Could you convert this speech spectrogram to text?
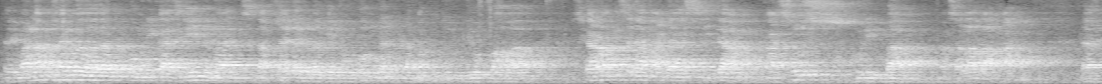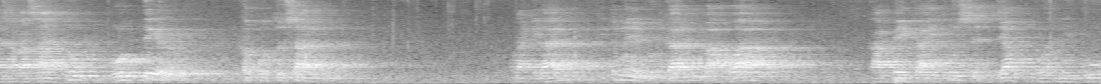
Tadi malam saya berkomunikasi dengan staf saya dari bagian hukum dan mendapat petunjuk bahwa sekarang sedang ada sidang kasus Gurimba masalah lahan dan salah satu butir keputusan pengadilan itu menyebutkan bahwa KPK itu sejak 2001 nah,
